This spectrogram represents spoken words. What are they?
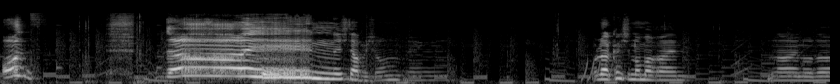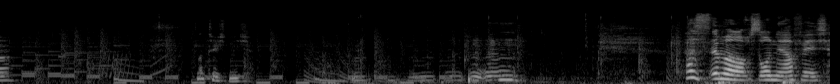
Und Nein! Ich darf mich umbringen. Oder kann ich noch mal rein? Nein, oder? Natürlich nicht. Das ist immer noch so nervig.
